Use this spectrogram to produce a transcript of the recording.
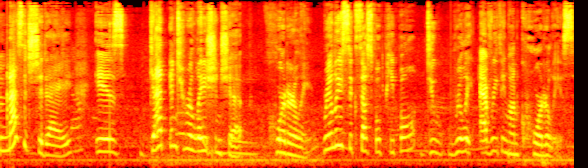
the message today is get into relationship quarterly. Really successful people do really everything on quarterlies.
